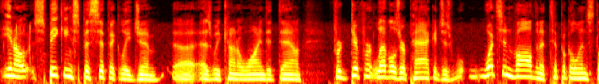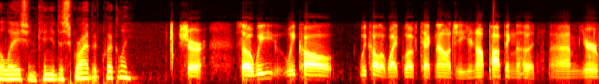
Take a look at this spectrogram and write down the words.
you know, speaking specifically, Jim, uh, as we kind of wind it down, for different levels or packages, what's involved in a typical installation? Can you describe it quickly? Sure. So we we call we call it white glove technology. You're not popping the hood. Um, you're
